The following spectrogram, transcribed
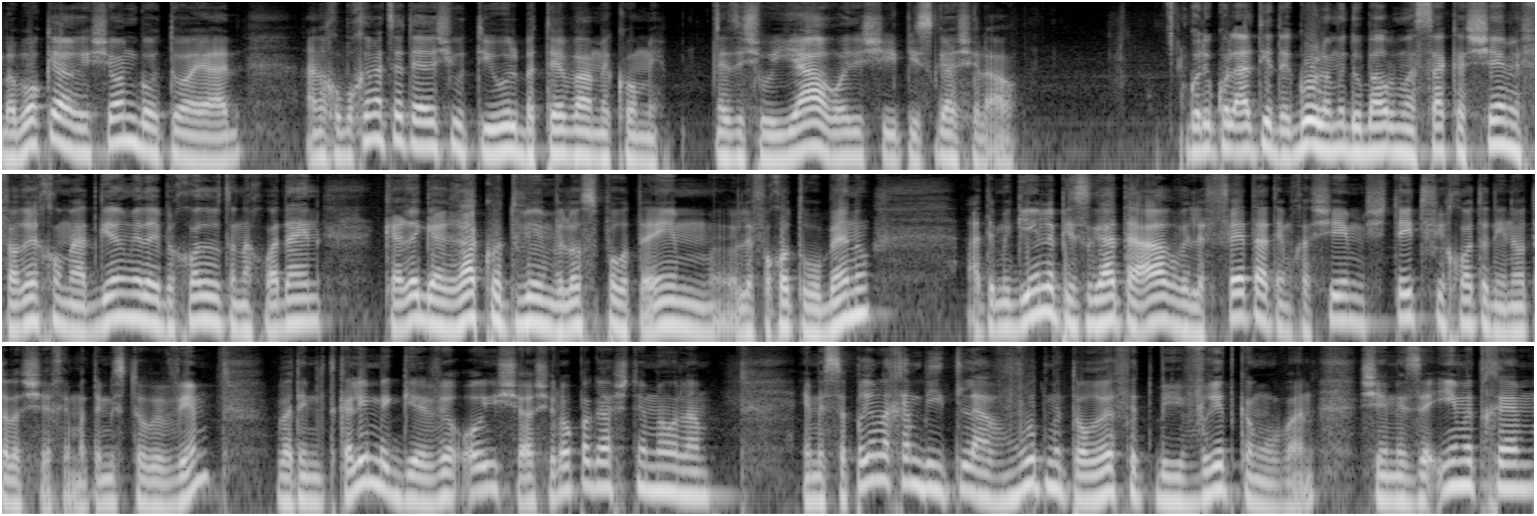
בבוקר הראשון באותו היעד, אנחנו בוחרים לצאת לאיזשהו טיול בטבע המקומי, איזשהו יער או איזושהי פסגה של הר. קודם כל אל תדאגו, לא מדובר במסע קשה, מפרך או מאתגר מדי, בכל זאת אנחנו עדיין כרגע רק כותבים ולא ספורטאים, לפחות רובנו. אתם מגיעים לפסגת ההר ולפתע אתם חשים שתי טפיחות עדינות על השכם. אתם מסתובבים ואתם נתקלים בגבר או אישה שלא פגשתם מעולם. הם מספרים לכם בהתלהבות מטורפת, בעברית כמובן, שהם מזהים אתכם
